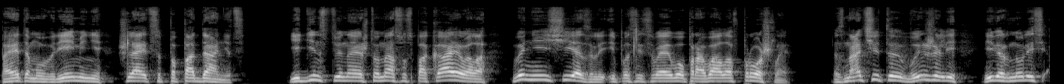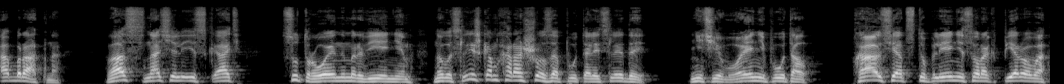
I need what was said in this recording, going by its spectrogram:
по этому времени шляется попаданец. Единственное, что нас успокаивало, вы не исчезли и после своего провала в прошлое. Значит, выжили и вернулись обратно. Вас начали искать, с утроенным рвением, но вы слишком хорошо запутали следы. Ничего я не путал. В хаосе отступлений 41-го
